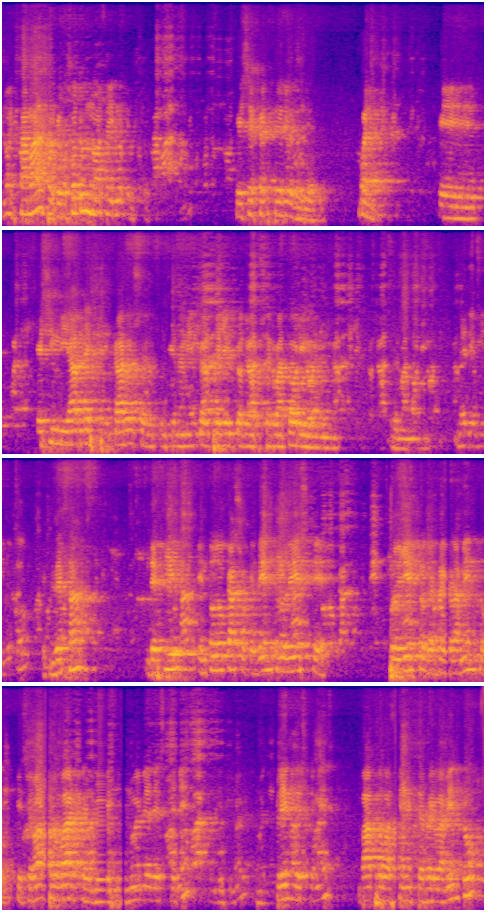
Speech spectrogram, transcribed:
no, está mal porque vosotros no hacéis lo que os toca, que es ejercer el gobierno. Bueno, eh, es inviable explicaros el funcionamiento del proyecto de observatorio en, en medio minuto, que me deja decir en todo caso que dentro de este proyecto de reglamento que se va a aprobar el 19 de este mes, el 19, en el pleno de este mes, va a aprobación este reglamento.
